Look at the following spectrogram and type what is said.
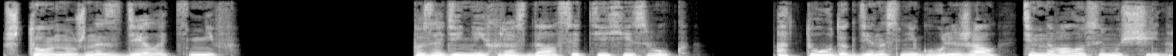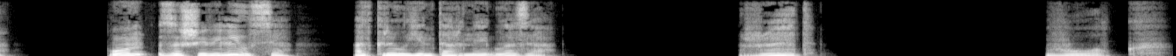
что нужно сделать, Ниф?» Позади них раздался тихий звук. Оттуда, где на снегу лежал темноволосый мужчина. Он зашевелился, открыл янтарные глаза. «Ред?» «Волк.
